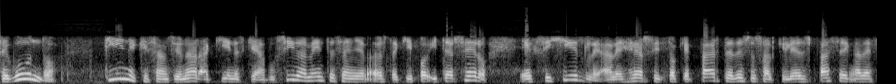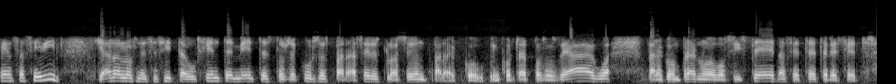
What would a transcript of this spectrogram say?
Segundo, tiene que sancionar a quienes que abusivamente se han llevado este equipo y tercero, exigirle al ejército que parte de esos alquileres pasen a defensa civil, que ahora los necesita urgentemente estos recursos para hacer exploración, para encontrar pozos de agua, para comprar nuevos sistemas, etcétera, etcétera.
